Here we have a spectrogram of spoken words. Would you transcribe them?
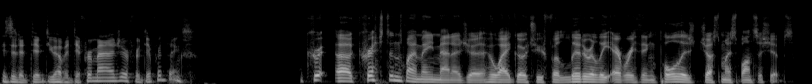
is it a? Do you have a different manager for different things? Uh, Kristen's my main manager, who I go to for literally everything. Paul is just my sponsorships.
